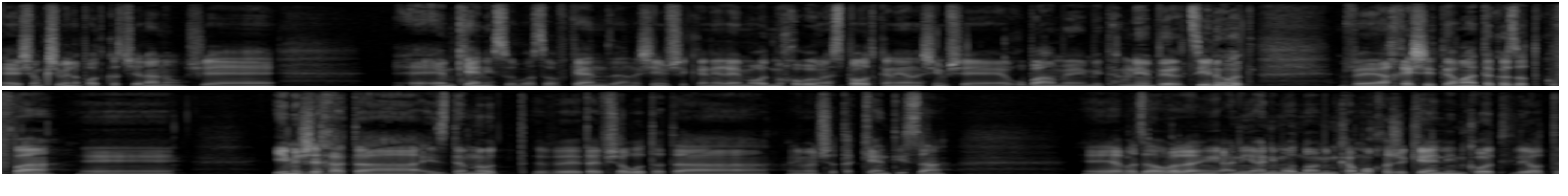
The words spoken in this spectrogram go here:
אה, שמקשיבים לפודקאסט שלנו, שהם כן ייסעו בסוף, כן? זה אנשים שכנראה מאוד מחוברים לספורט, כנראה אנשים שרובם אה, מתאמנים ברצינות, ואחרי שהתאמנת כזאת תקופה, אה, אם יש לך את ההזדמנות ואת האפשרות, אתה, אני מאמין שאתה כן תיסע. אבל זהו, אבל אני, אני, אני מאוד מאמין כמוך שכן לנקוט, להיות,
